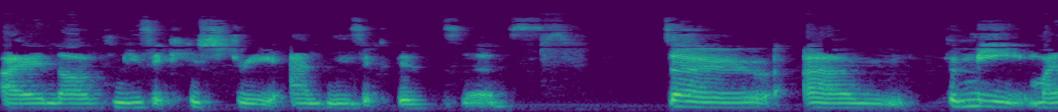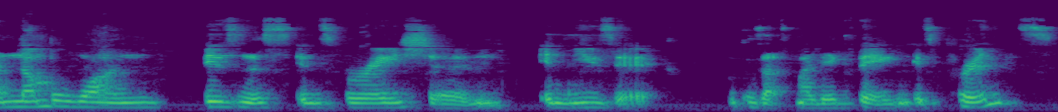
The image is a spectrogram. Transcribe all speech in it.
I love music history and music business. So um, for me, my number one business inspiration in music, because that's my big thing, is Prince.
